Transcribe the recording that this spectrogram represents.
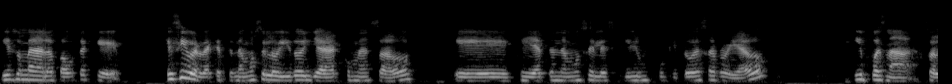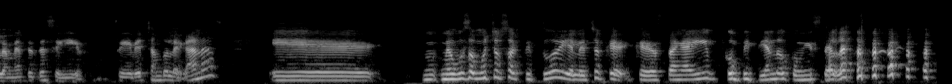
y eso me da la pauta que, que sí, ¿verdad? Que tenemos el oído ya comenzado, eh, que ya tenemos el skill un poquito desarrollado. Y pues nada, solamente de seguir, seguir echándole ganas. Eh, me gusta mucho su actitud y el hecho que, que están ahí compitiendo con Isela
